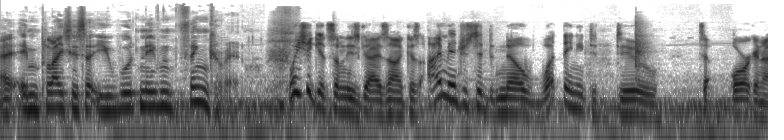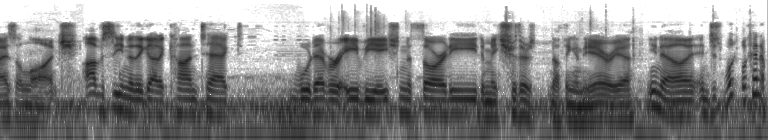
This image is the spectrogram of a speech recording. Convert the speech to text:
uh, in places that you wouldn't even think of it. We should get some of these guys on because I'm interested to know what they need to do to organize a launch. Obviously, you know, they got to contact whatever aviation authority to make sure there's nothing in the area, you know, and just what, what kind of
